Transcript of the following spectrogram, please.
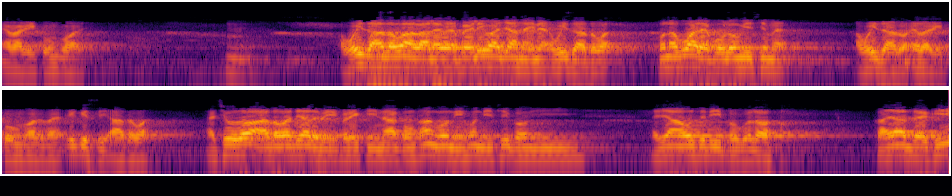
အဲ့ဒါတွေကုန်သွားတယ်အဝိဇ္ဇာသဝကလည်းပဲပယ်လေးပါးကြနိုင်တဲ့အဝိဇ္ဇာသဝ ခုနဘဝတည်းပိုလုံးကြီးဖြစ်မဲ့အဝိဇ္ဇာသဝအဲ့ဒါတွေကုန်သွားတယ်ဧကိစီအာသဝအချို့သောအာသဝတရားတွေပရိကိနာကုန်ခန်းကုန်သည်ဟောနေဖြစ်ကုန်၏အရာဥစရိပုဂ္ဂလောကာယတခိ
